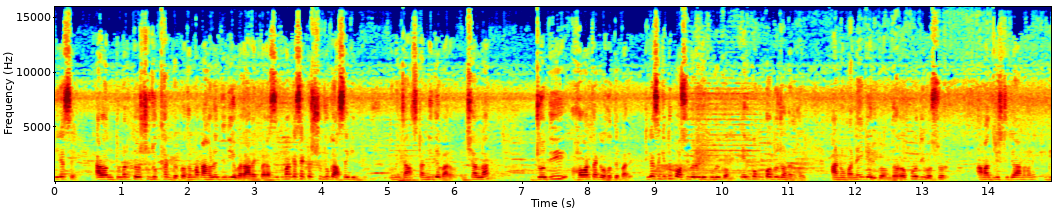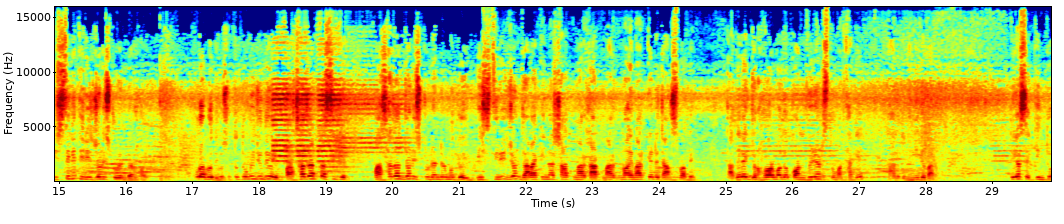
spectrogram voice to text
ঠিক আছে? কারণ তোমার তো সুযোগ থাকবে। প্রথমবার না হলে দ্বিতীয়বার আরেকবার আছে। তোমার কাছে একটা সুযোগ আছে কিন্তু। তুমি চান্সটা নিতে পারো ইনশাল্লাহ যদি হওয়ার থাকে হতে পারে। ঠিক আছে? কিন্তু পসিবিলিটি খুবই কম। এরকম কতজনের হয়? আনুমানিক এরকম ধরো প্রতি বছর আমার দৃষ্টিতে আনুমানিক বিশ থেকে তিরিশ জন স্টুডেন্টের হয়। পুরো প্রতি বছর। তো তুমি যদি ওই পাঁচ হাজারটা সিটের পাঁচ হাজার জন স্টুডেন্টের মধ্যে ওই বিশ তিরিশ জন যারা কিনা সাত মার্ক আট মার্ক নয় মার্ক কেটে চান্স পাবে, তাদের একজন হওয়ার মতো কনফিডেন্স তোমার থাকে, তাহলে তুমি নিতে পারো। ঠিক আছে, কিন্তু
